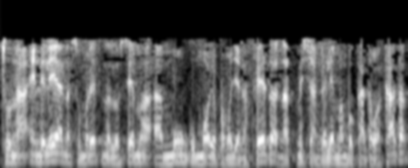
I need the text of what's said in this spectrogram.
Tunaendelea na somo letu linalosema mungu moyo pamoja na fedha. Na tumeshaangalia mambo kadha wa kadha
